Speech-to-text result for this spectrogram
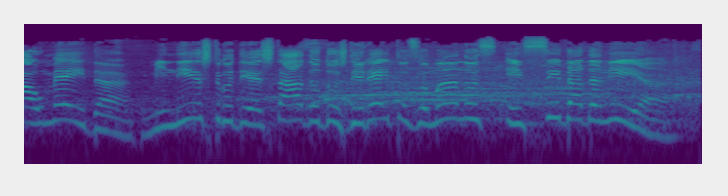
Almeida, ministro de Estado dos Direitos Humanos e Cidadania.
